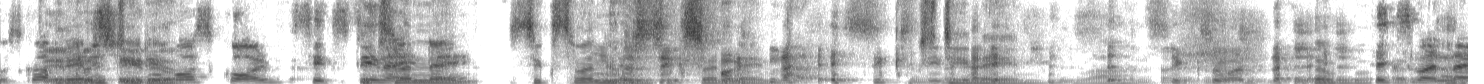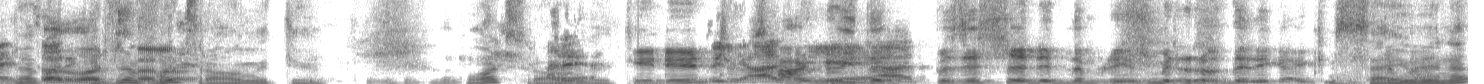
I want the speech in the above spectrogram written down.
उसका ग्रेन Mysterio was called 619 619 619 what's wrong with you what's wrong with you did start doing the position in the middle of the ring सही में ना?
